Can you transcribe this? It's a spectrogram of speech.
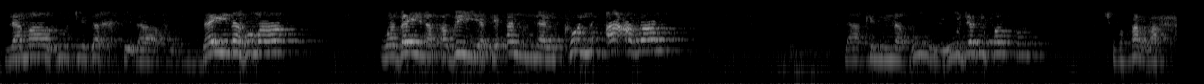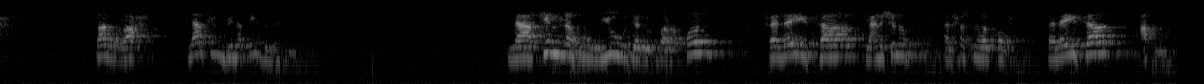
لما وجد اختلاف بينهما وبين قضية أن الكل أعظم لكنه يوجد فرق. شوف صرح صرح لكن بنقيض النتيجة. لكنه يوجد فرق فليس يعني شنو؟ الحسن والقبح. فليس عقليا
